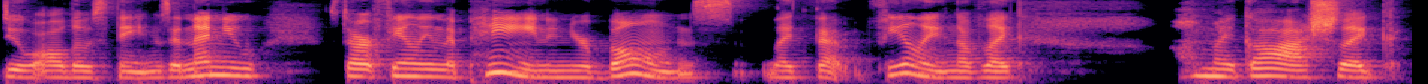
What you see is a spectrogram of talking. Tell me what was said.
do all those things and then you start feeling the pain in your bones like that feeling of like oh my gosh like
